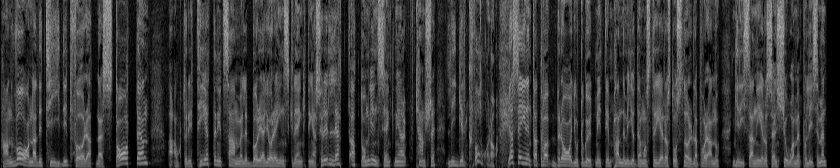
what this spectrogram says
han varnade tidigt för att när staten, auktoriteten i ett samhälle börjar göra inskränkningar så är det lätt att de inskränkningarna kanske ligger kvar. Jag säger inte att det var bra gjort att gå ut mitt i en pandemi och demonstrera och stå och snörvla på varandra och grisa ner och sen tjoa med polisen. Men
